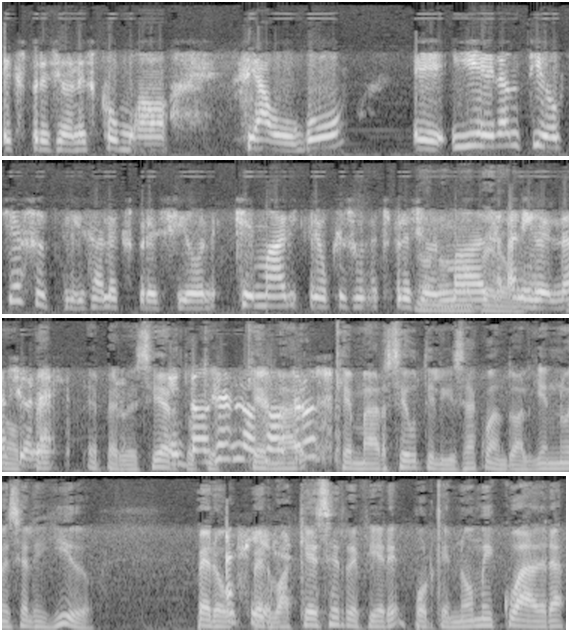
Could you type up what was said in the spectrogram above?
expresiones como se ahogó, eh, y en Antioquia se utiliza la expresión quemar y creo que es una expresión No, no, no, más pero- a nivel nacional. eh, pero es cierto, Entonces que nosotros- quemar se utiliza cuando alguien no es elegido. Pero, pero. ¿a qué se refiere? Porque no me cuadra.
